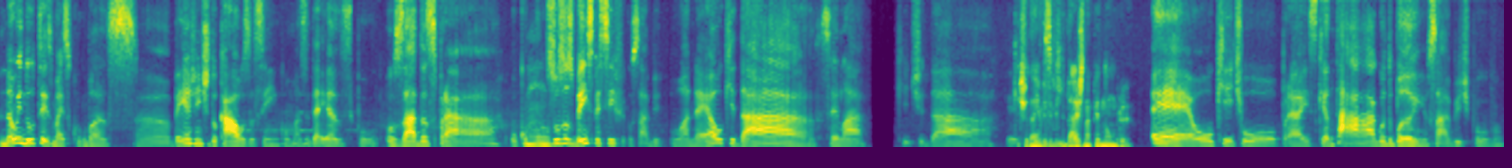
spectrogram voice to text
Não inúteis, mas com umas. ah, bem agente do caos, assim, com umas ideias, tipo, usadas pra. ou com uns usos bem específicos, sabe? O anel que dá. sei lá. Que te dá. Que te dá invisibilidade na penumbra. É, ou que, tipo, pra esquentar a água do banho, sabe? Tipo,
